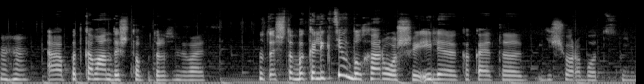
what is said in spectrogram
Угу. А под командой что подразумевается? Ну, то есть, чтобы коллектив был хороший или какая-то еще работа с ними?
